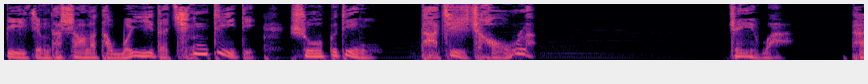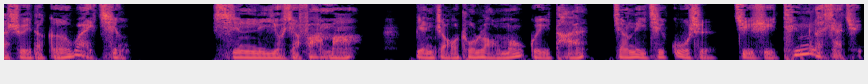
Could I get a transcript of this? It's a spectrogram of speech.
毕竟他杀了他唯一的亲弟弟，说不定他记仇了。这晚，他睡得格外轻，心里有些发麻，便找出老猫鬼谈，将那期故事继续听了下去。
